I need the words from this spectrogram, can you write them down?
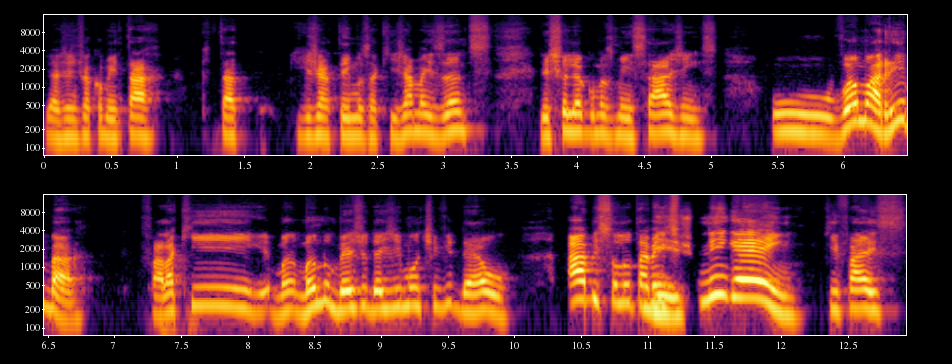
E a gente vai comentar que, tá, que já temos aqui já, mas antes, deixa eu ler algumas mensagens. O Vamos Arriba fala que manda um beijo desde Montevidéu. Absolutamente beijo. ninguém que faz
